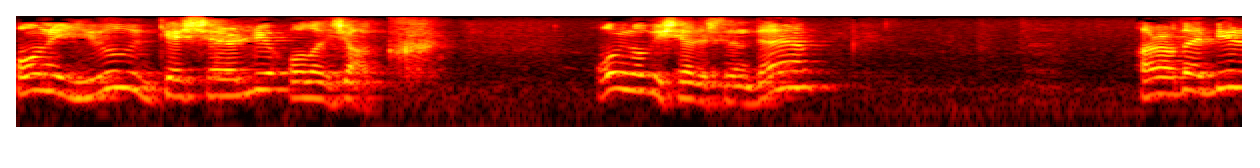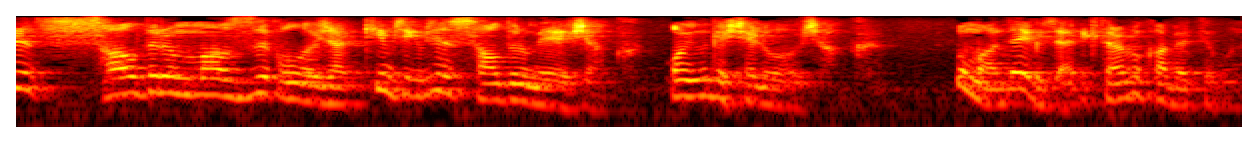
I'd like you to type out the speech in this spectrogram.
10 yıl geçerli olacak. 10 yıl içerisinde arada bir saldırmazlık olacak. Kimse kimseye saldırmayacak. 10 yıl geçerli olacak. Bu madde güzel. İki tarafın kabul buna.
